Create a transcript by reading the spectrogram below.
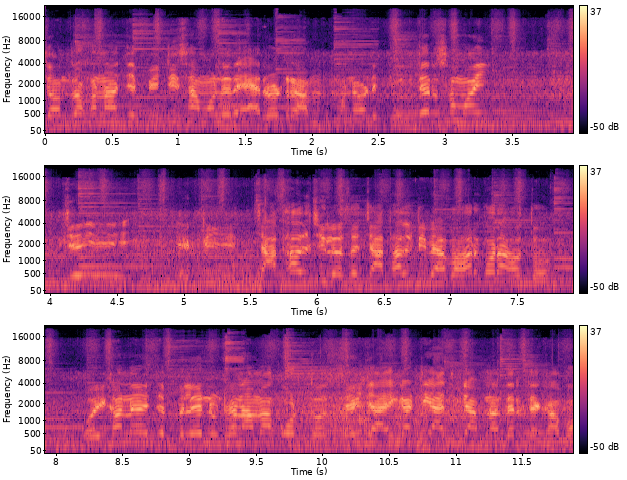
চন্দ্রকোনা যে ব্রিটিশ আমলের অ্যারোড্রাম মানে ওই যুদ্ধের সময় যে একটি চাতাল ছিল, সেই চাতালটি ব্যবহার করা হতো। ওইখানে যে প্লেন উঠানামা করতো, সেই জায়গাটি আজকে আপনাদের দেখাবো।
